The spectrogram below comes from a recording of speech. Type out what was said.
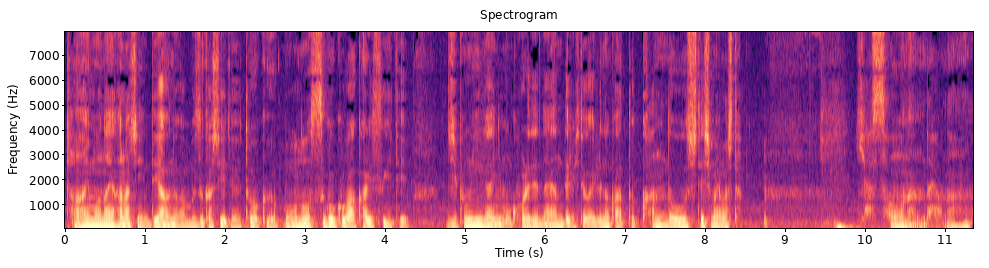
たわいもない話に出会うのが難しいというトークものすごく分かりすぎて自分以外にもこれで悩んでる人がいるのかと感動してしまいました。いやそうなんだよな。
